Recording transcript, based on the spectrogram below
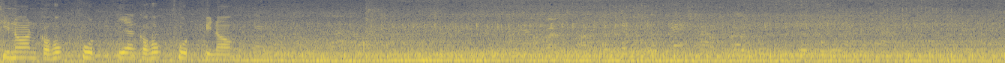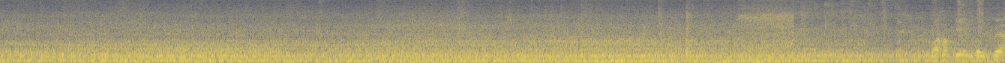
ที่นอนก็หกฟุตเตียงก็หกฟุตพี่น้อง ถึงเบี้ย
